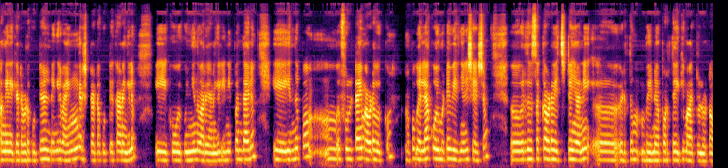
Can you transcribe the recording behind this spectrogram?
അങ്ങനെയൊക്കെ കേട്ടോ ഇവിടെ കുട്ടികളുണ്ടെങ്കിൽ ഭയങ്കര ഇഷ്ടമാട്ടോ കുട്ടികൾക്കാണെങ്കിലും ഈ കുഞ്ഞു കുഞ്ഞെന്ന് പറയുകയാണെങ്കിൽ ഇനിയിപ്പോൾ എന്തായാലും ഇന്നിപ്പം ഫുൾ ടൈം അവിടെ വെക്കും. അപ്പോൾ എല്ലാ കോയിമുട്ടയും വിരിഞ്ഞതിന് ശേഷം ഒരു ദിവസമൊക്കെ അവിടെ വെച്ചിട്ട് ഞാൻ എടുത്തും പിന്നെ പുറത്തേക്ക് മാറ്റുള്ളൂ കേട്ടോ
